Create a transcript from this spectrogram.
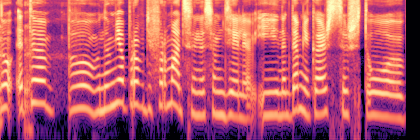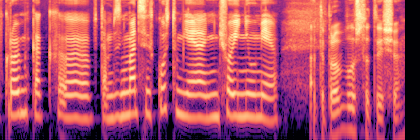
Ну, это ну, у меня профдеформация, на самом деле. И иногда мне кажется, что кроме как э, там, заниматься искусством, я ничего и не умею. А ты пробовала что-то еще?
